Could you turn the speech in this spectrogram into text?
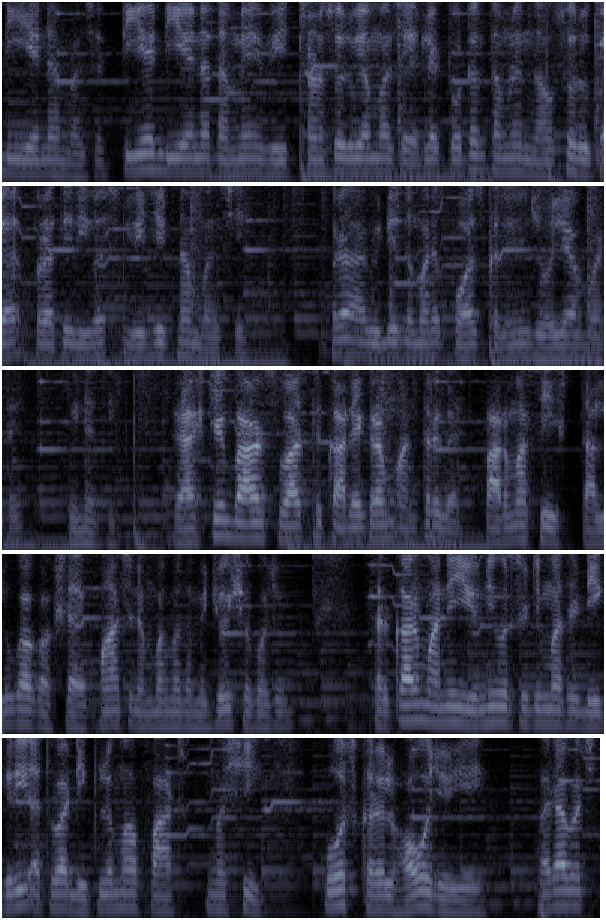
ડીએના મળશે. ટીએ ડીએના તમને ત્રણસો રૂપિયા મળશે, એટલે ટોટલ તમને નવસો રૂપિયા પ્રતિ દિવસ વિઝિટના મળશે. બરાબર આ વીડિયો તમારે પોઝ કરીને જોઈ લેવા માટે વિનંતી. રાષ્ટ્રીય બાળ સ્વાસ્થ્ય કાર્યક્રમ અંતર્ગત ફાર્માસિસ્ટ તાલુકા કક્ષાએ પાંચ નંબરમાં તમે જોઈ શકો છો. સરકાર માની યુનિવર્સિટીમાંથી ડિગ્રી અથવા ડિપ્લોમા ફાર્મસી કોર્સ કરેલ હોવો જોઈએ. બરાબર છે?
